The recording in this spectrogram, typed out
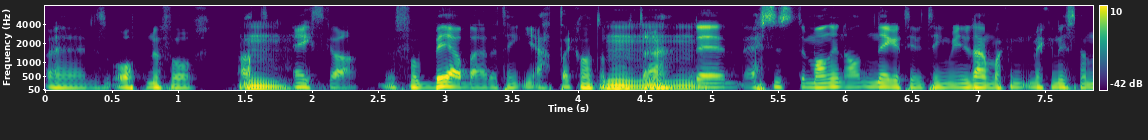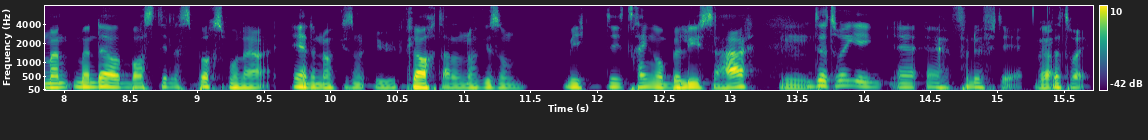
er liksom åpne for at Mm. jeg skal få bearbeide ting i etterkant av Mm, mm, mm. Det- Jeg syns det er mange negative ting i den mekanismen, men, men det å bare stille spørsmålet er det noe som er uklart, eller noe som vi, trenger å belyse her, Mm. det tror jeg er, er fornuftig. Ja. Det tror jeg.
